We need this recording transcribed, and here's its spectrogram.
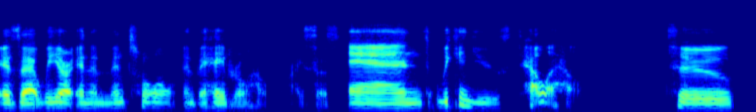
is that we are in a mental and behavioral health crisis. And we can use telehealth to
